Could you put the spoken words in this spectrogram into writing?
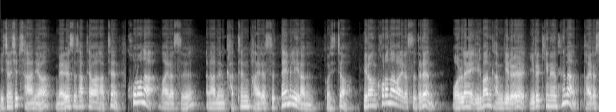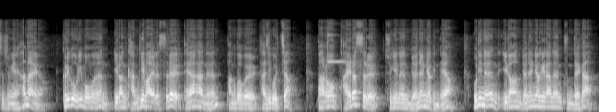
2014년 메르스 사태와 같은 코로나 바이러스라는 같은 바이러스 패밀리라는 것이죠. 이런 코로나 바이러스들은 원래 일반 감기를 일으키는 흔한 바이러스 중에 하나예요. 그리고 우리 몸은 이런 감기 바이러스를 대항하는 방법을 가지고 있죠. 바로 바이러스를 죽이는 면역력인데요. 우리는 이런 면역력이라는 군대가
